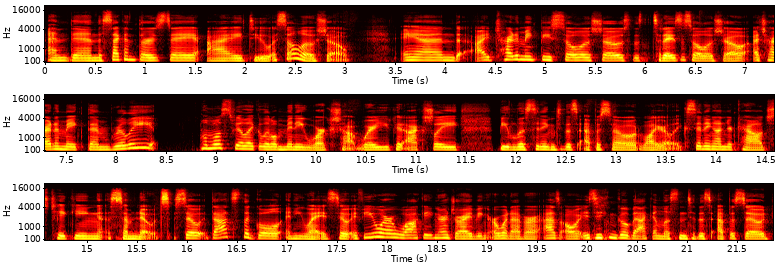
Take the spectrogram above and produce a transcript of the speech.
And then the second Thursday, I do a solo show. And I try to make these solo shows, today's a solo show, I try to make them really almost feel like a little mini workshop where you could actually be listening to this episode while you're like sitting on your couch taking some notes. So that's the goal anyway. So if you are walking or driving or whatever, as always, you can go back and listen to this episode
